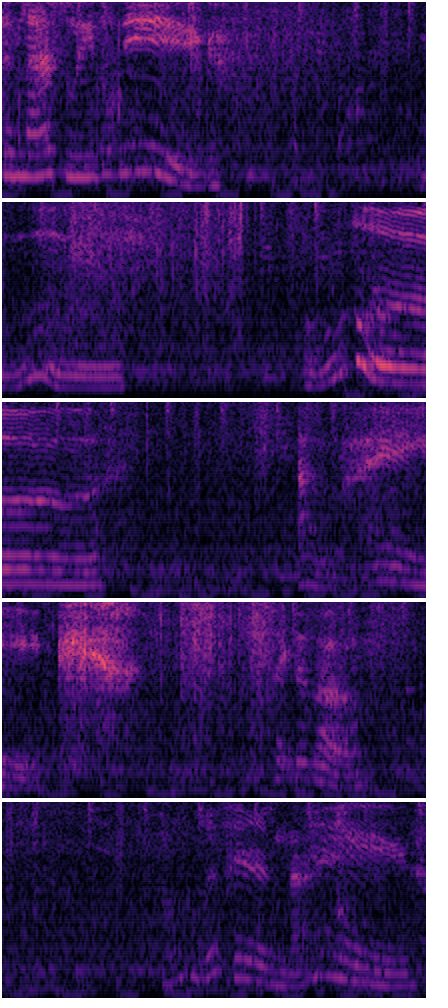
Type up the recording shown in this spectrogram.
Then lastly, the wig. Ooh. Ooh. I like. Let's take this off. Oh, this hair is nice.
